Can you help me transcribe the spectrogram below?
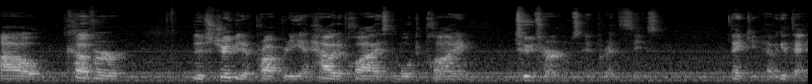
I'll cover the distributive property and how it applies to multiplying two terms in parentheses. Thank you. Have a good day.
